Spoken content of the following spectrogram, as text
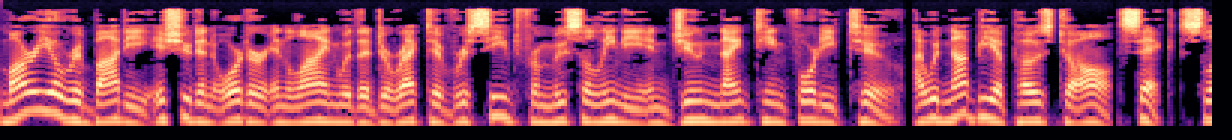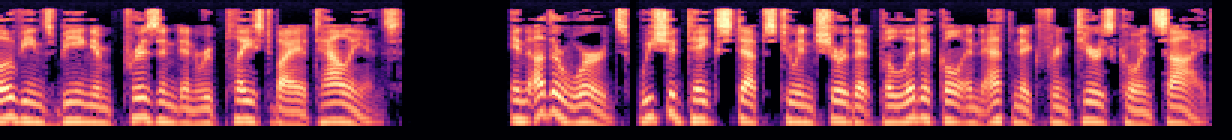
Mario Robotti issued an order in line with a directive received from Mussolini in June 1942, I would not be opposed to all sick Slovenes being imprisoned and replaced by Italians. In other words, we should take steps to ensure that political and ethnic frontiers coincide.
